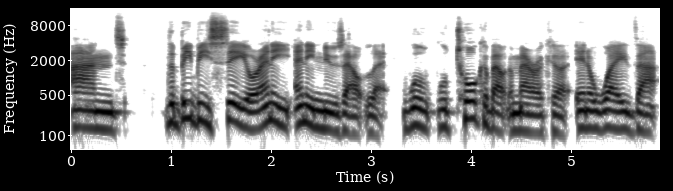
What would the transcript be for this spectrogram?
and the BBC or any any news outlet will will talk about America in a way that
